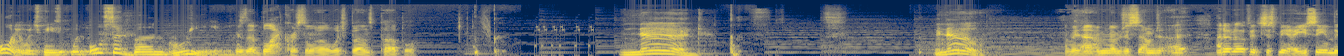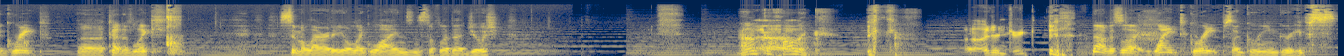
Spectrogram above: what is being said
oil, which means it would also burn green. There's that black crystal oil which burns purple. Nerd. No. I mean, I'm, I'm just, I'm, I, I don't know if it's just me. Are you seeing the grape uh, kind of like similarity or like wines and stuff like that, George? Alcoholic. Oh, I didn't drink. No, it's like white grapes are green grapes.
